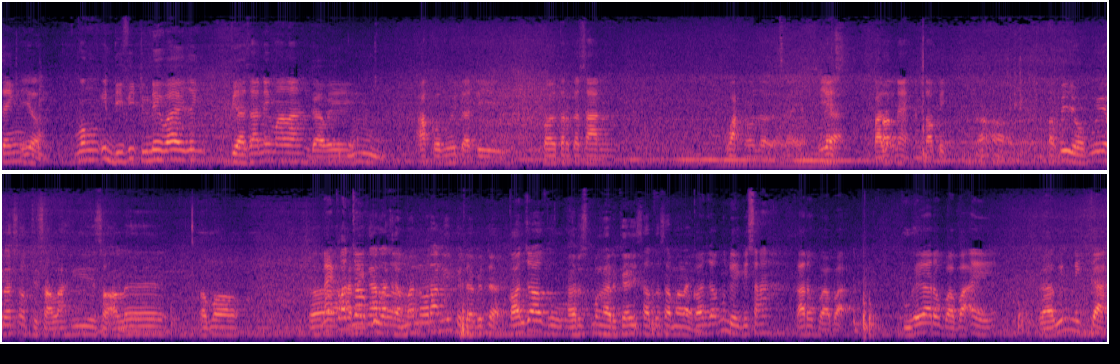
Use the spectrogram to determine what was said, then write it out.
sing Iya. wong individune wae sing biasane malah gawe hmm. agama dadi koyo terkesan wah ngono lho kayak. Iya. Yes, balik nih topik. Heeh. tapi yo kuwi rasa disalahi soalnya apa Nek koncoku- keanekaragaman orang ini beda-beda. Kancaku harus menghargai satu sama lain. Kancaku duwe kisah karo bapak. Buke karo bapake. Lha kuwi nikah.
